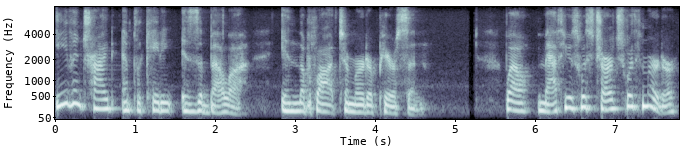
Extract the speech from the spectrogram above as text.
even tried implicating Isabella in the plot to murder Pierson. Well, Matthews was charged with murder,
